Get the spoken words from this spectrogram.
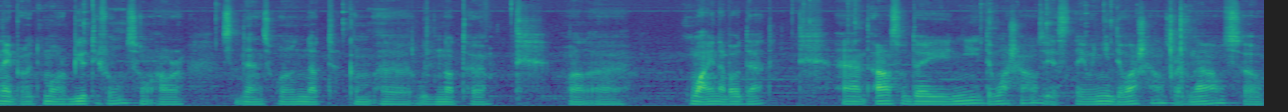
neighborhood more beautiful, so our citizens will not come, uh, will not, uh, well, uh, whine about that. And also they need the wash house, yes, they need the wash house right now, so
